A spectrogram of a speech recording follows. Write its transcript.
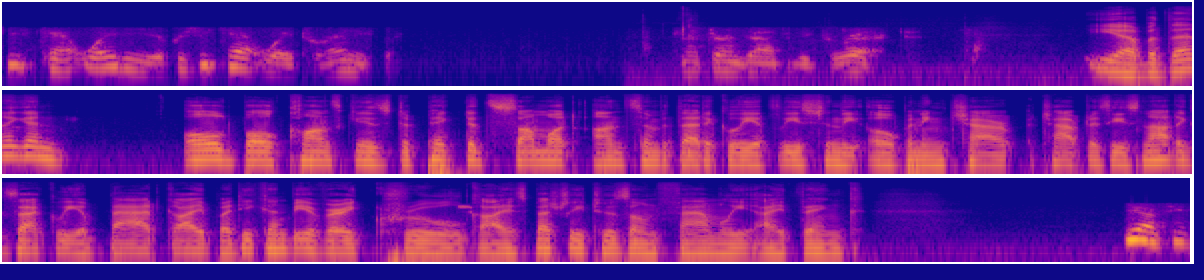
she can't wait a year because she can't wait for anything. It turns out to be correct. Yeah, but then again, old Bolkonsky is depicted somewhat unsympathetically, at least in the opening cha- chapters. He's not exactly a bad guy, but he can be a very cruel guy, especially to his own family, I think. Yes, he's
